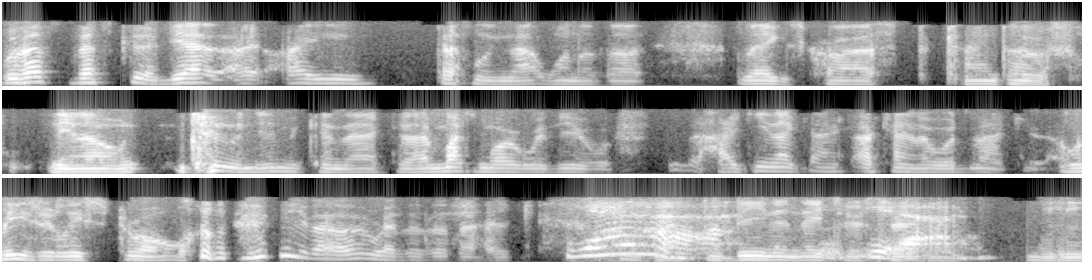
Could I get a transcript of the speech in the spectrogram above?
well that's that's good. Yeah, I, I definitely not one of the legs crossed, kind of, you know, tune in connected. I'm much more with you. Hiking, I, I, I kind of would like a leisurely stroll, you know, rather than a hike. Yeah. But, being in nature, yeah. Mm-hmm.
